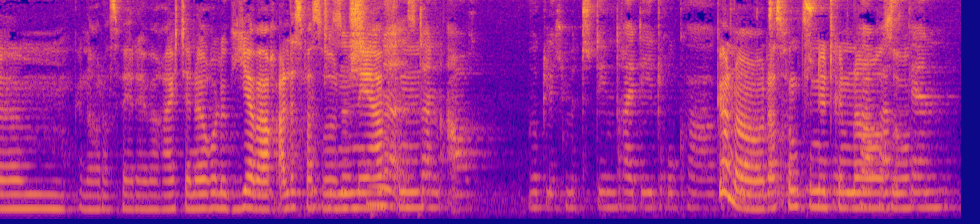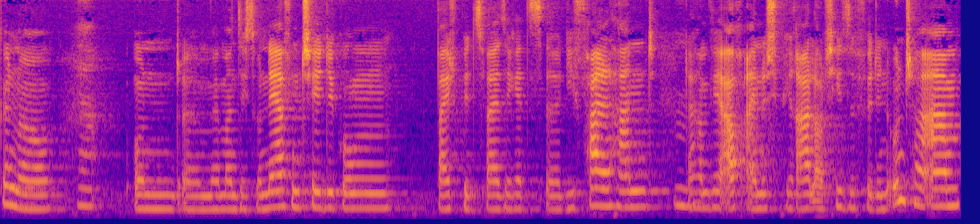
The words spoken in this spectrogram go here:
Ähm, genau, das wäre der Bereich der Neurologie, aber auch alles, was Und so diese Nerven. Schiene ist dann auch wirklich mit dem 3D-Drucker. Genau, das funktioniert genauso. Genau. Ja. Und ähm, wenn man sich so Nervenschädigungen, beispielsweise jetzt äh, die Fallhand, mhm. da haben wir auch eine Spiralorthese für den Unterarm,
